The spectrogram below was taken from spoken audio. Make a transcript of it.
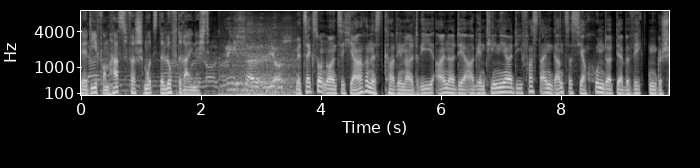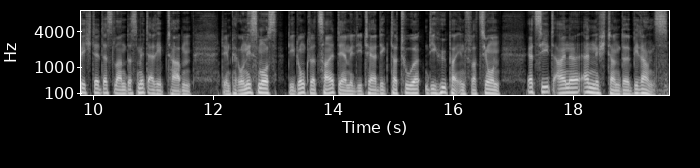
der die vom Hass verschmutzte Luft reinigt. Mit 96 Jahren ist Kardinal Dri einer der Argentinier, die fast ein ganzes Jahrhundert der bewegten Geschichte des Landes miterlebt haben. Den Peronismus, die dunkle Zeit der Militärdiktatur, die Hyperinflation. Er zieht eine ernüchternde Bilanz.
